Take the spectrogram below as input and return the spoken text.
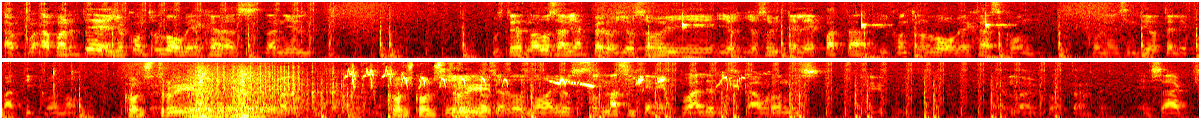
Ap- aparte, yo controlo ovejas, Daniel. Ustedes no lo sabían, pero yo soy yo, yo soy telépata y controlo ovejas con, con el sentido telepático, ¿no? Construir. Con Sí, construir. los cerdos no, ellos son más intelectuales, los cabrones. Sí, sí, sí. Es lo importante. Exacto.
